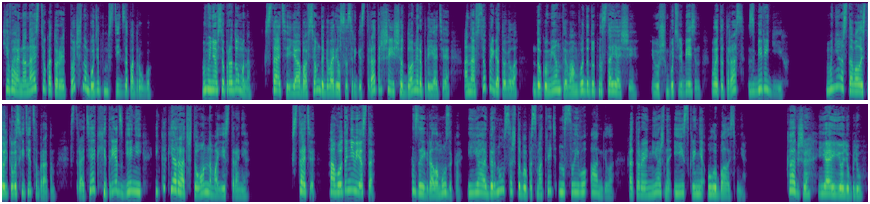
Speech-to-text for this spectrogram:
Киваю на Настю, которая точно будет мстить за подругу. У меня все продумано. Кстати, я обо всем договорился с регистраторшей еще до мероприятия. Она все приготовила. Документы вам выдадут настоящие. И уж будь любезен, в этот раз сбереги их. Мне оставалось только восхититься братом. Стратег, хитрец, гений, и как я рад, что он на моей стороне. Кстати, а вот и невеста. Заиграла музыка, и я обернулся, чтобы посмотреть на своего ангела, которая нежно и искренне улыбалась мне. Как же я ее люблю.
